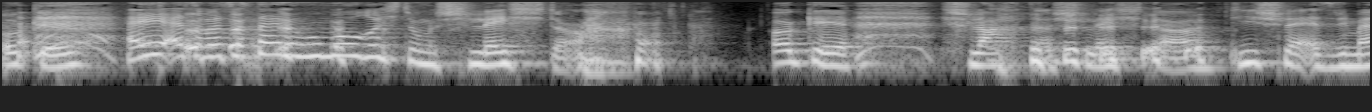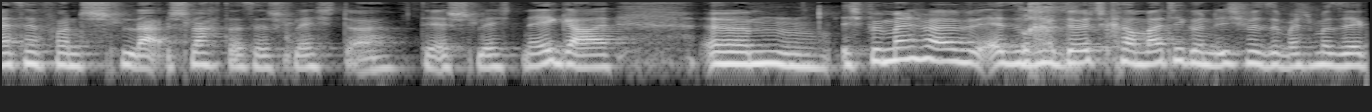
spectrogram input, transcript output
Okay. Hey, also was ist deine Humorrichtung? Schlechter. Okay, Schlachter, schlechter. Die schle also die Mehrzahl von Schla Schlachter ist ja schlechter. Der ist schlecht. Na egal. Ähm, ich bin manchmal, also die deutsche Grammatik und ich, wir sind manchmal sehr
